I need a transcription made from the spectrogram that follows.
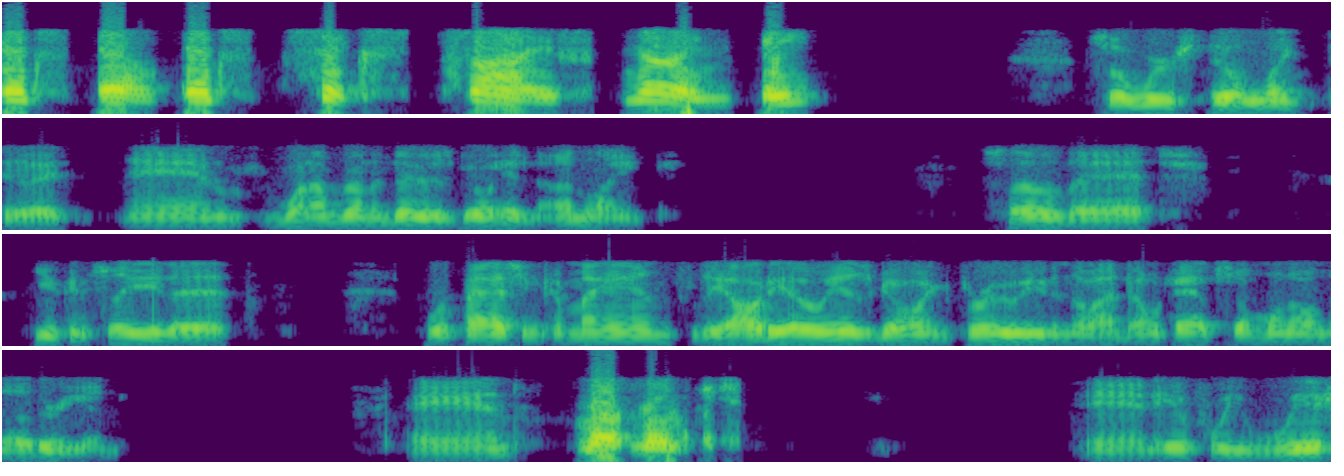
XLX6598. So we're still linked to it. And what I'm going to do is go ahead and unlink so that you can see that we're passing commands. The audio is going through even though I don't have someone on the other end. And not linked. And if we wish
